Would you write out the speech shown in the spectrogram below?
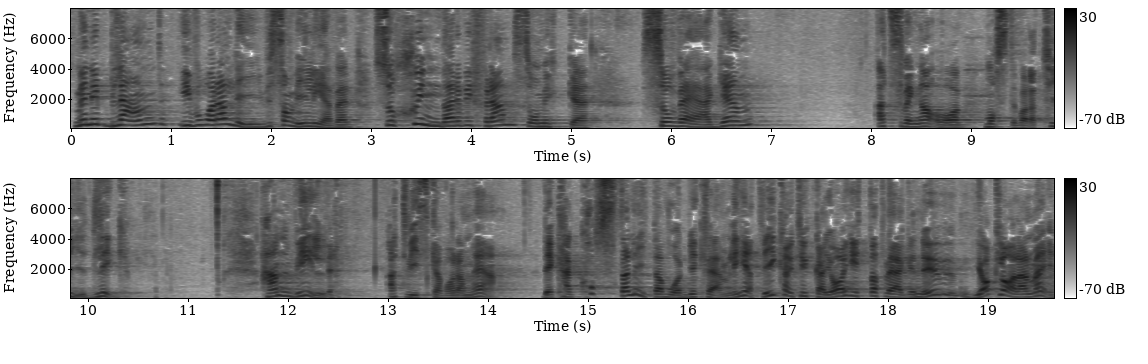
Men ibland i våra liv som vi lever så skyndar vi fram så mycket så vägen att svänga av måste vara tydlig. Han vill att vi ska vara med. Det kan kosta lite av vår bekvämlighet. Vi kan ju tycka, jag har hittat vägen nu, jag klarar mig.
